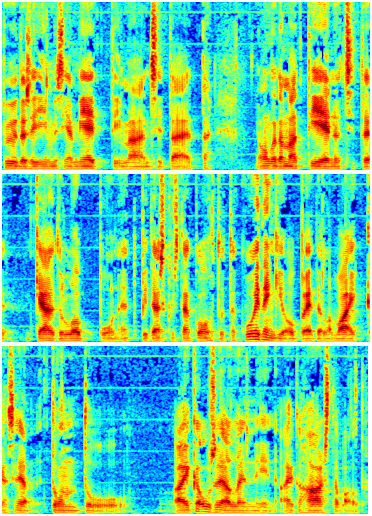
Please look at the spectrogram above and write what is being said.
pyytäisi ihmisiä miettimään sitä, että onko tämä tie nyt sitten käyty loppuun, että pitäisikö sitä kohtuutta kuitenkin opetella, vaikka se tuntuu aika usealle niin aika haastavalta.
